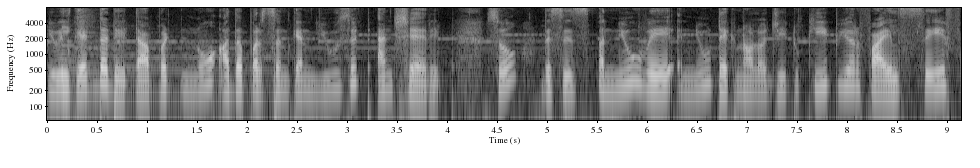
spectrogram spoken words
you will get the data but no other person can use it and share it. So this is a new way a new technology to keep your files safe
